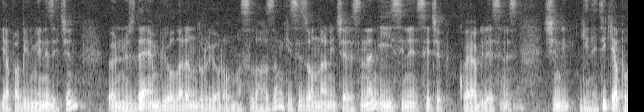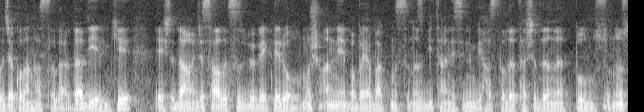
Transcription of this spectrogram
yapabilmeniz için önünüzde embriyoların duruyor olması lazım ki siz onların içerisinden iyisini seçip koyabilirsiniz. Şimdi genetik yapılacak olan hastalarda diyelim ki e, işte daha önce sağlıksız bir bebekleri olmuş. Anneye babaya bakmışsınız. Bir tanesinin bir hastalığı taşıdığını bulmuşsunuz.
